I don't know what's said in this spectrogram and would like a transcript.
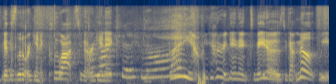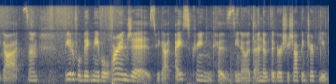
We got these little organic pluots. We got organic, buddy, we got organic tomatoes. We got milk. We got some beautiful big navel oranges. We got ice cream because, you know, at the end of the grocery shopping trip, you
